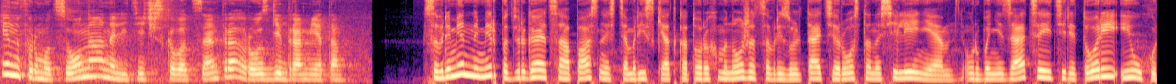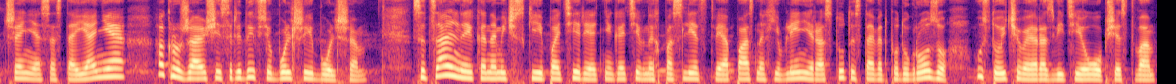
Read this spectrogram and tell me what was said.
информационно-аналитического центра Росгидромета. Современный мир подвергается опасностям, риски от которых множатся в результате роста населения, урбанизации территорий и ухудшения состояния окружающей среды все больше и больше. Социальные и экономические потери от негативных последствий опасных явлений растут и ставят под угрозу устойчивое развитие общества.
